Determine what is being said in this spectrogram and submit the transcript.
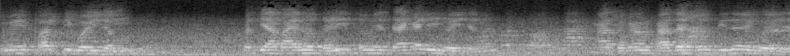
છું એ ફર્સ્ટ ઇગોઇઝમ પછી આ બાયનો ધણી થયું એ સેકન્ડ છે. આ છોકરાનો ફાધર થયું બીજો ઇગોઇઝમ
